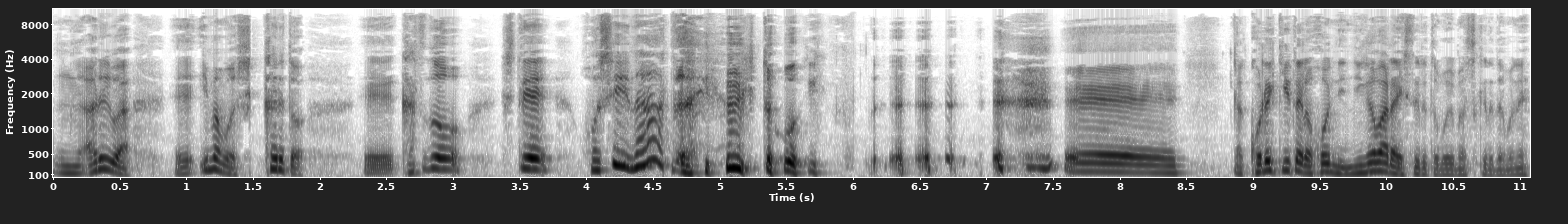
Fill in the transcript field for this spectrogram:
うん、あるいは、え、今もしっかりと、え活動してほしいな、という人を えー、これ聞いたら本人苦笑いしてると思いますけれどもね、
